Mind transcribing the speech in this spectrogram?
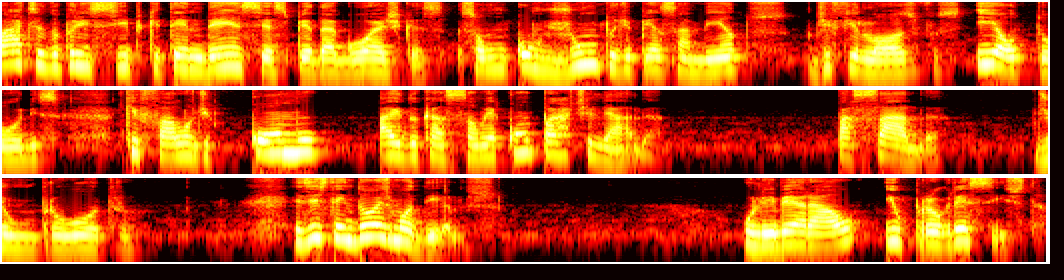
Parte do princípio que tendências pedagógicas são um conjunto de pensamentos de filósofos e autores que falam de como a educação é compartilhada, passada de um para o outro. Existem dois modelos: o liberal e o progressista.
